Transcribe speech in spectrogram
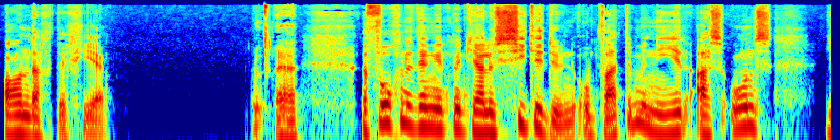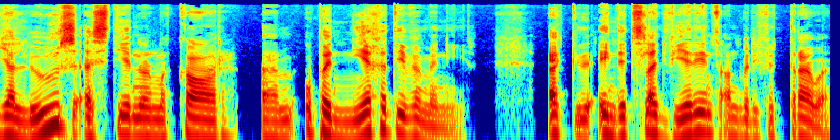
aandag te gee. Uh, 'n volgende ding het met jaloesie te doen. Op watter manier as ons jaloers is teenoor mekaar um, op 'n negatiewe manier ek en dit sluit weer eens aan by die vertroue.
